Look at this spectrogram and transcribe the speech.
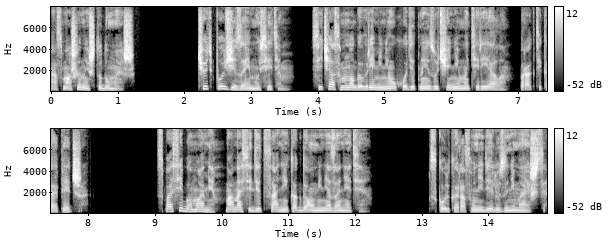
А с машиной что думаешь? Чуть позже займусь этим. Сейчас много времени уходит на изучение материала, практика опять же. Спасибо маме, она сидит с Аней, когда у меня занятия. Сколько раз в неделю занимаешься?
